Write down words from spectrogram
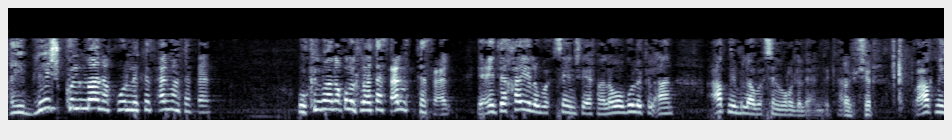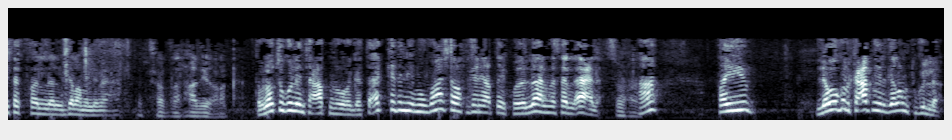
طيب ليش كل ما نقول لك افعل ما تفعل؟ وكل ما نقول لك لا تفعل تفعل. يعني تخيل أبو حسين شيخنا لو أقول لك الآن عطني بالله أبو حسين الورقة اللي عندك أبشر. وعطني تكفى القلم اللي معك تفضل هذه ورقة طيب لو تقول لي أنت عطني الورقة تأكد أني مباشرة تلقاني أعطيك ولله المثل الأعلى. سبحان ها؟ طيب لو أقول لك عطني القلم تقول لا.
